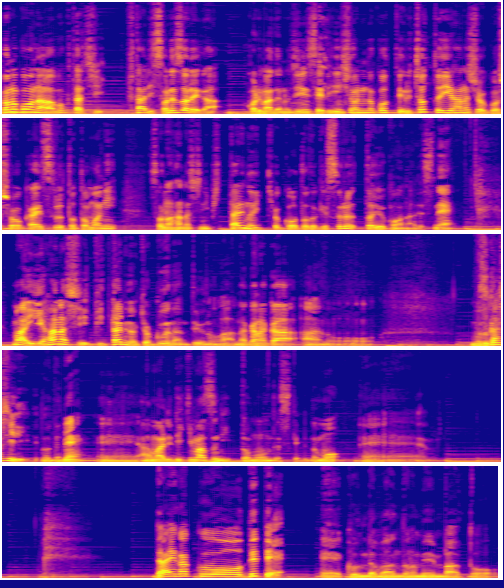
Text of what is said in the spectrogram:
このコーナーは僕たち二人それぞれがこれまでの人生で印象に残っているちょっといい話をご紹介するとともに、その話にぴったりの一曲をお届けするというコーナーですね。まあいい話、ぴったりの曲なんていうのはなかなか、あの難しいのでね、えー、あまり力まずにと思うんですけれども、えー、大学を出て、えー組んだバンドのメンバーと、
